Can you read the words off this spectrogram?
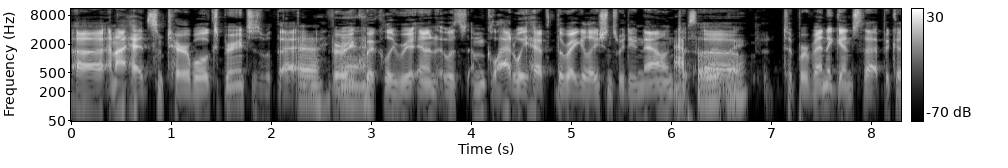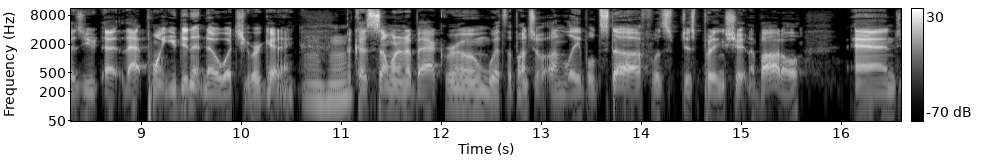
uh, and I had some terrible experiences with that. and Uh, very yeah. quickly, re- and it was. I'm glad we have the regulations we do now, and to, uh, Absolutely. to prevent against that because you at that point you didn't know what you were getting hmm because someone in a back room with a bunch of unlabeled stuff was just putting shit in a bottle, and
